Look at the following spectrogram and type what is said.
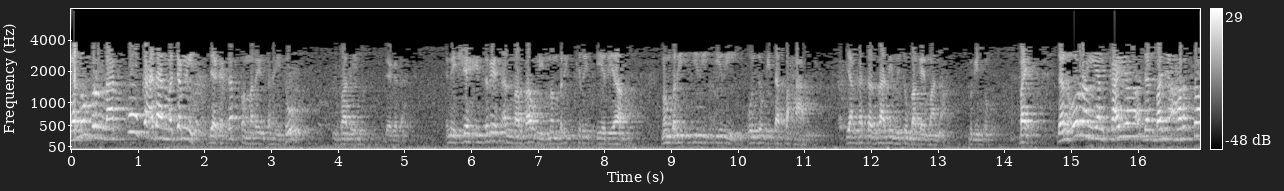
Kalau berlaku keadaan macam ni, dia kata pemerintah itu zalim. Dia kata. Ini Syekh Idris Al-Mardawi memberi kriteria, memberi ciri-ciri untuk kita faham. Yang kata zalim itu bagaimana. Begitu. Baik. Dan orang yang kaya dan banyak harta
